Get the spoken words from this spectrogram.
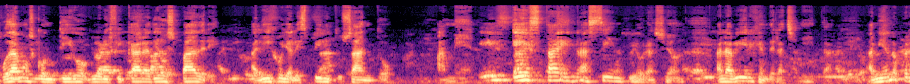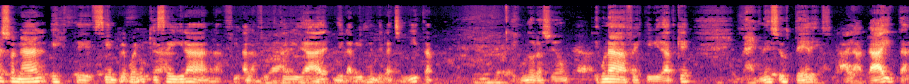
podamos contigo glorificar a Dios Padre, al Hijo y al Espíritu Santo. Amén. Esta es la simple oración a la Virgen de la Chinita. A mí en lo personal, este, siempre, bueno, quise ir a la, a la festividad de la Virgen de la Chinita. Es una oración, es una festividad que, imagínense ustedes, la gaita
